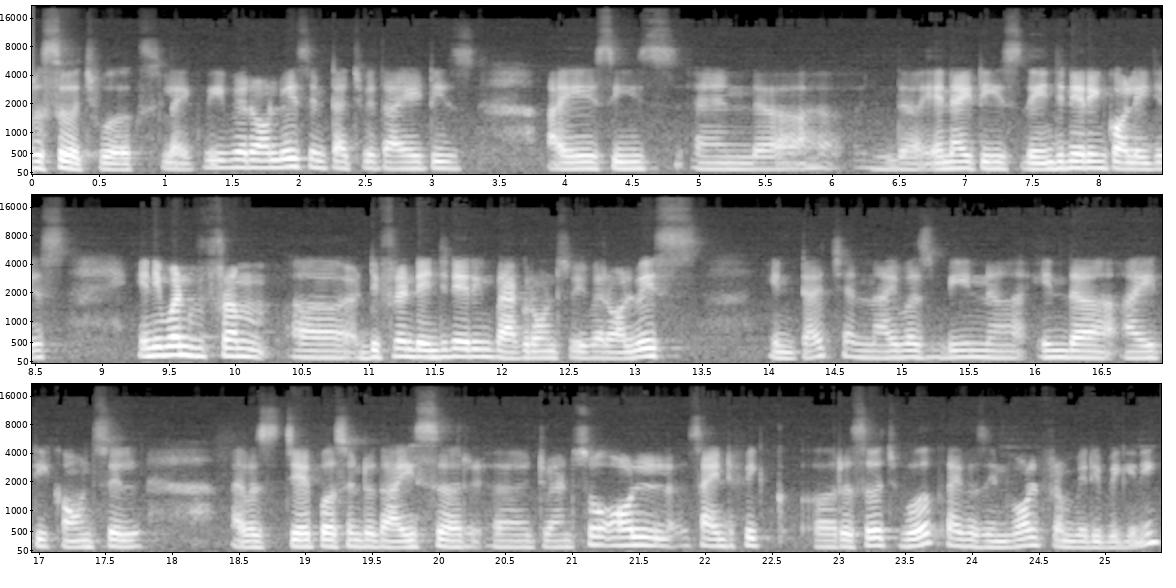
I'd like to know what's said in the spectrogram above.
research works. Like we were always in touch with IITs, IACs, and uh, the NITs, the engineering colleges. Anyone from uh, different engineering backgrounds, we were always in touch. And I was been uh, in the IIT Council. I was chairperson to the ICER. Uh, so all scientific uh, research work I was involved from very beginning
